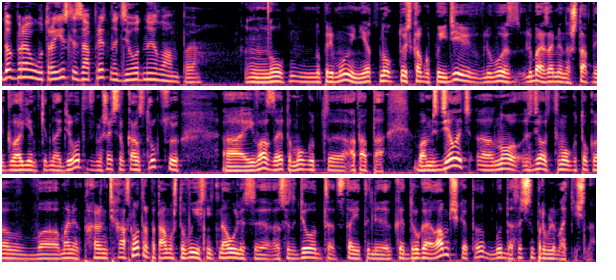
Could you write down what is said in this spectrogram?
Доброе утро. Есть ли запрет на диодные лампы? Ну, напрямую нет. Ну, то есть, как бы, по идее, любое, любая замена штатной галогенки на диод это вмешательство в конструкцию, и вас за это могут э, а-та-та вам сделать, э, но сделать это могут только в момент прохождения техосмотра, потому что выяснить на улице, э, светодиод стоит или какая-то другая лампочка, это будет достаточно проблематично.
